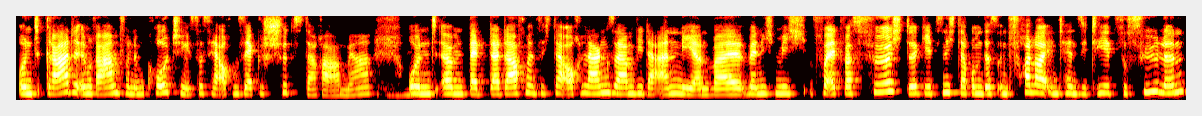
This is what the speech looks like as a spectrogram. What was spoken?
Und gerade im Rahmen von einem Coaching ist das ja auch ein sehr geschützter Rahmen, ja. Mhm. Und ähm, da, da, darf man sich da auch langsam wieder annähern, weil wenn ich mich vor etwas fürchte, geht es nicht darum, das in voller Intensität zu fühlen,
